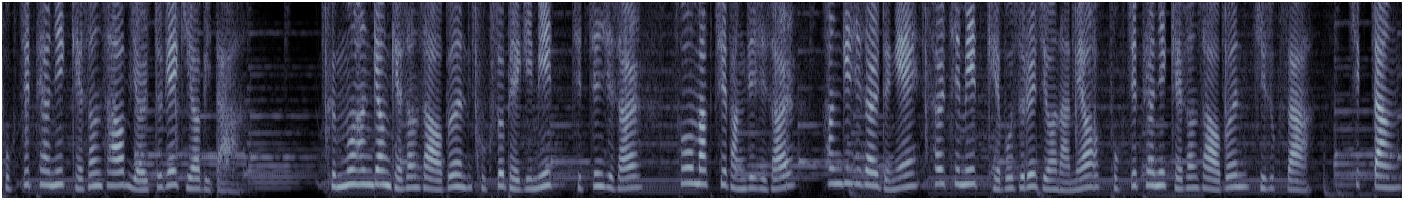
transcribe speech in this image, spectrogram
복지 편익 개선 사업 12개 기업이다. 근무 환경 개선 사업은 국소 배기 및 집진 시설, 소음 악취 방지 시설, 환기 시설 등의 설치 및 개보수를 지원하며 복지 편익 개선 사업은 기숙사, 식당,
